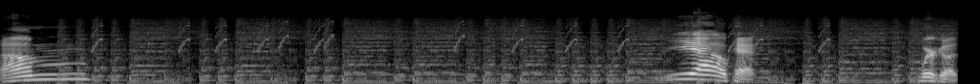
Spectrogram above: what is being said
Um... Yeah, okay. We're good.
